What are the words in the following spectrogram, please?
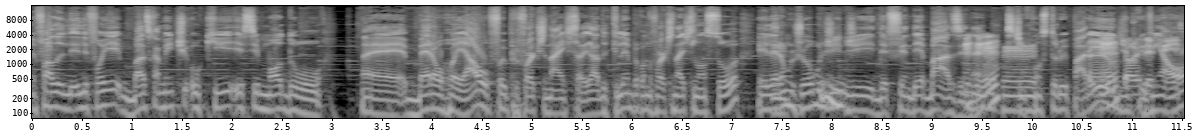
Eu falo, ele foi basicamente o que esse modo é, Battle Royale foi pro Fortnite, tá ligado? Que lembra quando o Fortnite lançou? Ele era um jogo de, de defender base, né? Uhum. Você tinha que construir parede, É, porque vinha a defesa.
